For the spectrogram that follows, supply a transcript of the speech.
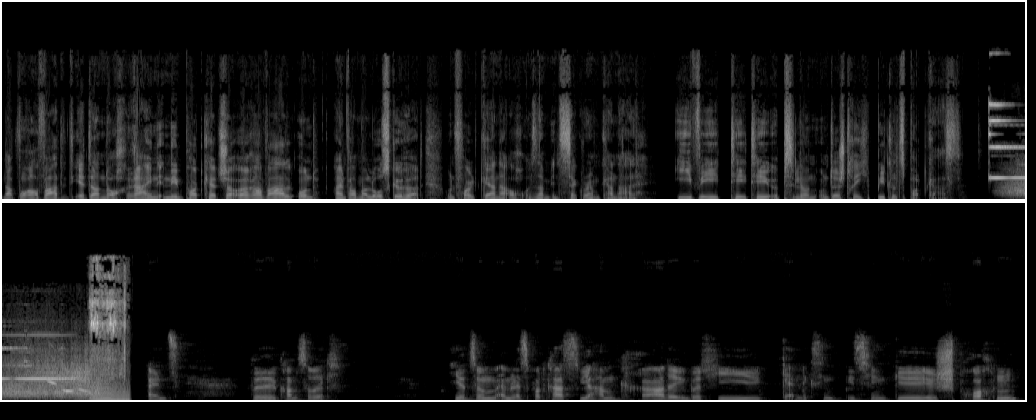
Na, worauf wartet ihr dann noch? Rein in den Podcatcher eurer Wahl und einfach mal losgehört. Und folgt gerne auch unserem Instagram-Kanal iwtty-Beatles Podcast. 1. Willkommen zurück hier zum MLS Podcast. Wir haben gerade über die Galaxy ein bisschen gesprochen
